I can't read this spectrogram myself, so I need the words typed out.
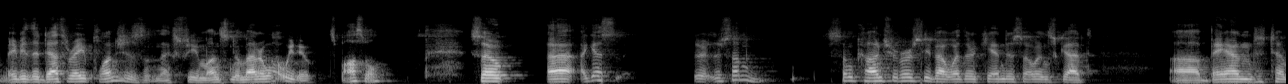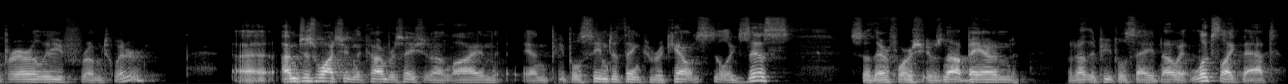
maybe the death rate plunges in the next few months no matter what we do. It's possible. So uh, I guess there, there's some some controversy about whether Candace Owens got uh, banned temporarily from Twitter. Uh, I'm just watching the conversation online, and people seem to think her account still exists, so therefore she was not banned. But other people say, no, it looks like that.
